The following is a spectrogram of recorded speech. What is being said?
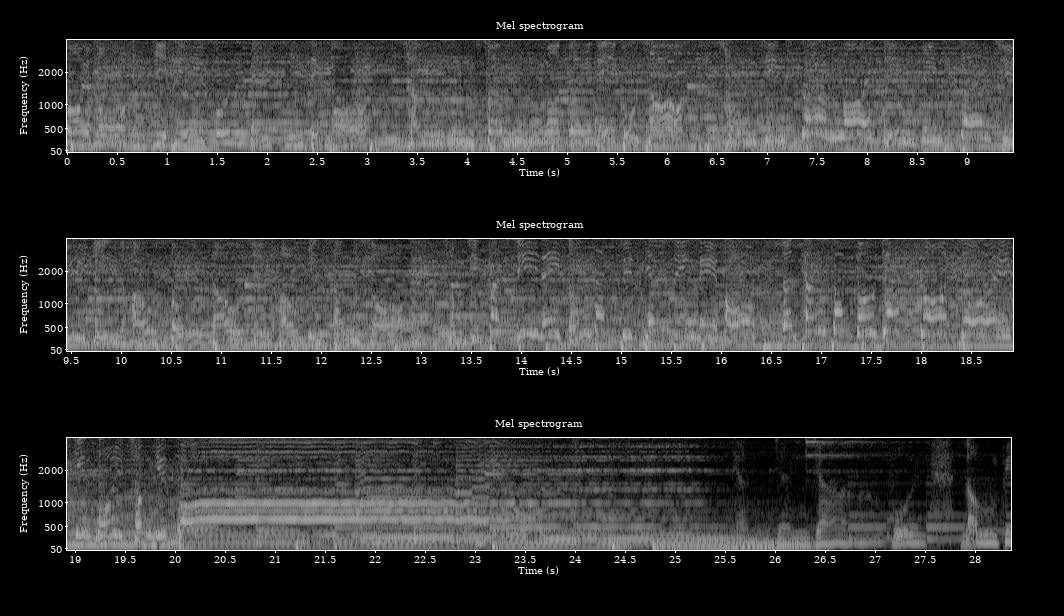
爱河，而喜欢被骗的我，曾信。缩手，然后便生疏。从前不止你懂得说一声你可，但等不到一个再见会重遇过。人人也会临别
